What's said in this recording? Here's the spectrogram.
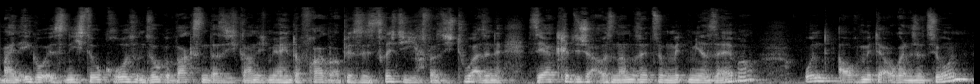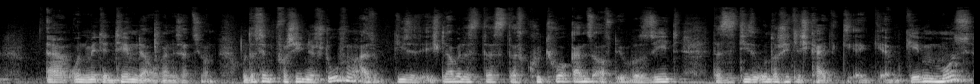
mein Ego ist nicht so groß und so gewachsen, dass ich gar nicht mehr hinterfrage, ob es jetzt richtig ist, was ich tue. Also eine sehr kritische Auseinandersetzung mit mir selber und auch mit der Organisation äh, und mit den Themen der Organisation. Und das sind verschiedene Stufen. Also diese, ich glaube, dass, dass, dass Kultur ganz oft übersieht, dass es diese Unterschiedlichkeit geben muss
